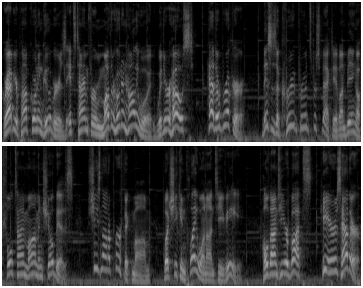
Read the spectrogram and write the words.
Grab your popcorn and goobers. It's time for Motherhood in Hollywood with your host, Heather Brooker. This is a crude prude's perspective on being a full time mom in showbiz. She's not a perfect mom, but she can play one on TV. Hold on to your butts. Here's Heather.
